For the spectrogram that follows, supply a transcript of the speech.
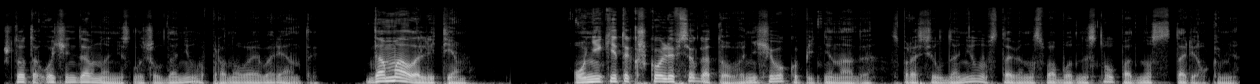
Что-то очень давно не слышал Данилов про новые варианты. Да мало ли тем. «У Никиты к школе все готово, ничего купить не надо», — спросил Данилов, ставя на свободный стол поднос с тарелками.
